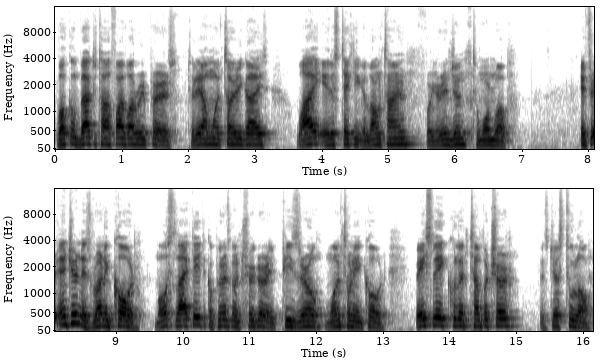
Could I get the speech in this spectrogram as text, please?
Welcome back to Top 5 Auto Repairs. Today I'm going to tell you guys why it is taking a long time for your engine to warm up. If your engine is running cold, most likely the computer is going to trigger a P0 128 code. Basically, coolant temperature is just too low.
